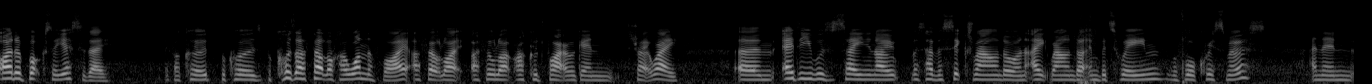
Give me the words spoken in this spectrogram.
I'd have boxed her yesterday if I could because because I felt like I won the fight. I felt like I feel like I could fight her again straight away. Um, Eddie was saying, you know, let's have a six rounder or an eight rounder in between before Christmas, and then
